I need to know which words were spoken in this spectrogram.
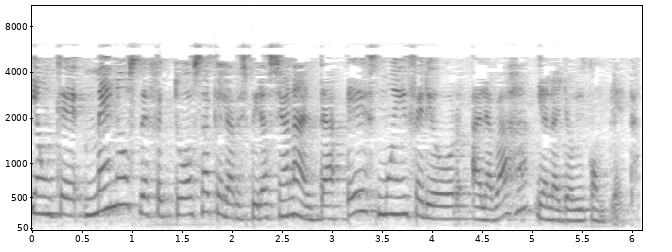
y aunque menos defectuosa que la respiración alta, es muy inferior a la baja y a la yogi completa.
